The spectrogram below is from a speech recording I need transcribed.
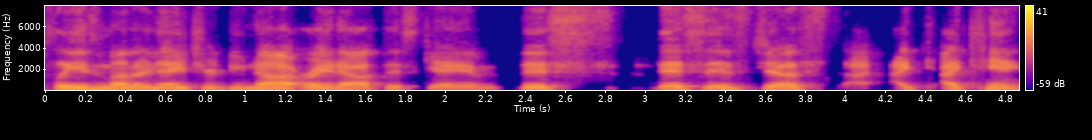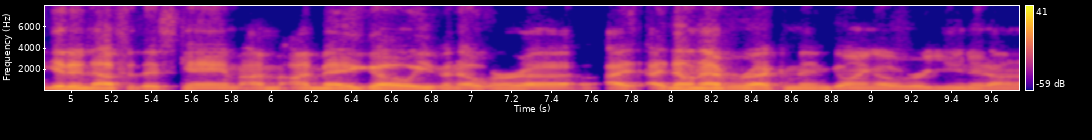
Please, Mother Nature, do not rain out this game. This this is just I, I can't get enough of this game. I'm I may go even over. Uh, I I don't ever recommend going over a unit on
